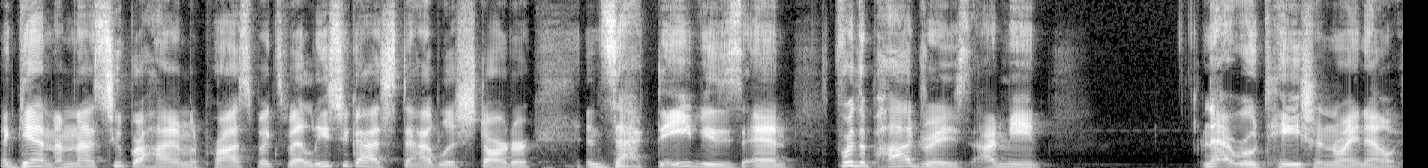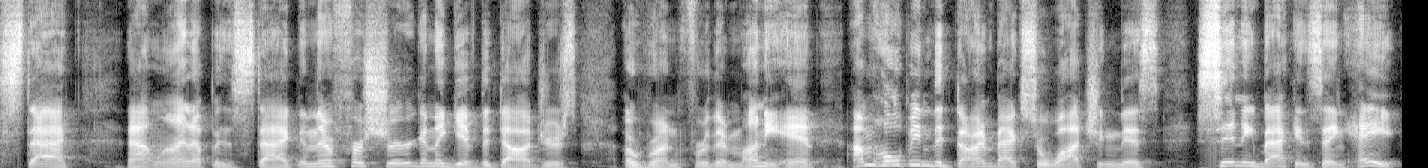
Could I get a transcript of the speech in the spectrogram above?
Again, I'm not super high on the prospects, but at least you got established starter and Zach Davies. And for the Padres, I mean, that rotation right now is stacked. that lineup is stacked, and they're for sure going to give the Dodgers a run for their money. And I'm hoping the Diamondbacks are watching this, sitting back and saying, hey,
